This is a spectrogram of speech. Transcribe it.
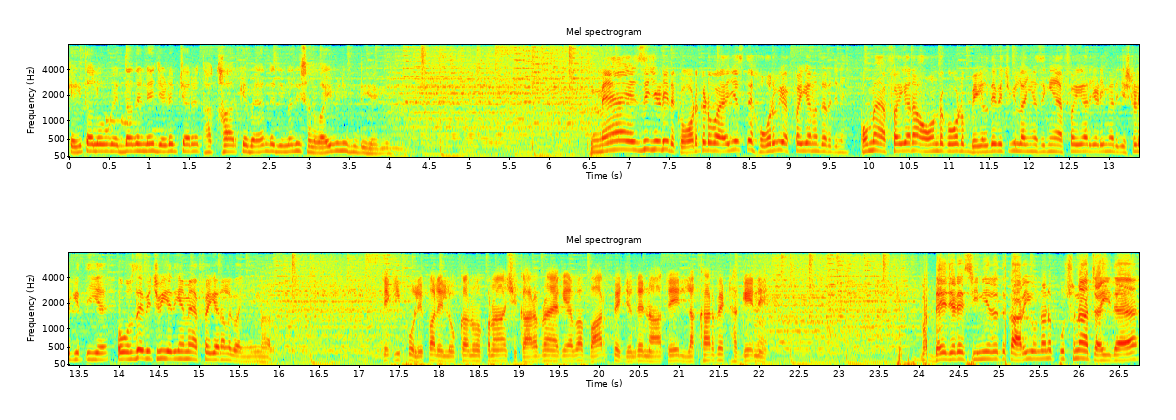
ਕਈ ਤਾਂ ਲੋਕ ਇਦਾਂ ਦੇ ਨੇ ਜਿਹੜੇ ਵਿਚਾਰੇ ਥੱਕ ਹਾਰ ਕੇ ਬਹਿ ਜਾਂਦੇ ਜਿਨ੍ਹਾਂ ਦੀ ਸੁਣਵਾਈ ਵੀ ਨਹੀਂ ਹੁੰਦੀ ਹੈਗੀ। ਮੈਂ ਇਸ ਦੀ ਜਿਹੜੀ ਰਿਕਾਰਡ ਕਢਵਾਈ ਜੀ ਇਸ ਤੇ ਹੋਰ ਵੀ ਐਫ ਆਈ ਆਰ ਦਰਜ ਨੇ। ਉਹ ਮੈਂ F I R on record bail ਦੇ ਵਿੱਚ ਵੀ ਲਾਈਆਂ ਸੀਗੀਆਂ। ਐਫ ਆਈ ਆਰ ਜਿਹੜੀ ਮੈਂ ਰਜਿਸਟਰਡ ਕੀਤੀ ਹੈ ਉਸ ਦੇ ਵਿੱਚ ਵੀ ਇਹਦੀਆਂ ਮੈਂ ਐਫ ਆਈ ਆਰਾਂ ਲਗਾਈਆਂ ਜੀ ਨਾਲ। ਤੇ ਕੀ ਭੋਲੇ ਭਾਲੇ ਲੋਕਾਂ ਨੂੰ ਆਪਣਾ ਸ਼ਿਕਾਰ ਬਣਾਇਆ ਗਿਆ ਵਾ? ਬਾਹਰ ਭੇਜਣ ਦੇ ਨਾਂ ਤੇ ਲੱਖਾਂ ਰੁਪਏ ਠੱਗੇ ਨੇ। ਵੱਡੇ ਜਿਹੜੇ ਸੀਨੀਅਰ ਅਧਿਕਾਰੀ, ਉਹਨਾਂ ਨੂੰ ਪੁੱਛਣਾ ਚਾਹੀਦਾ ਹੈ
